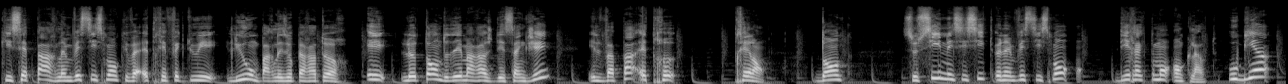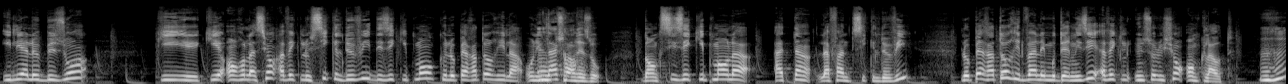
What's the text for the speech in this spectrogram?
qui sépare l'investissement qui va être effectué Lyon par les opérateurs et le temps de démarrage des 5G, il ne va pas être très lent. Donc, ceci nécessite un investissement directement en cloud. Ou bien, il y a le besoin qui, qui, est en relation avec le cycle de vie des équipements que l'opérateur il a au niveau de son réseau. Donc, ces équipements-là atteignent la fin du cycle de vie, l'opérateur il va les moderniser avec une solution en cloud. Mhm.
